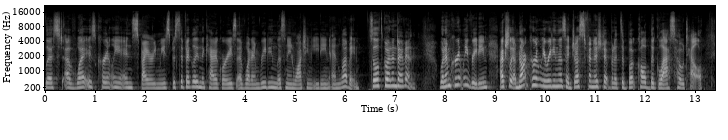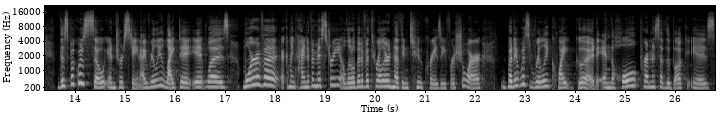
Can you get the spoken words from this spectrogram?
list of what is currently inspiring me, specifically in the categories of what I'm reading, listening, watching, eating, and loving. So, let's go ahead and dive in. What I'm currently reading, actually, I'm not currently reading this, I just finished it, but it's a book called The Glass Hotel. This book was so interesting. I really liked it. It was more of a, I mean, kind of a mystery, a little bit of a thriller, nothing too crazy for sure, but it was really quite good. And the whole premise of the book is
